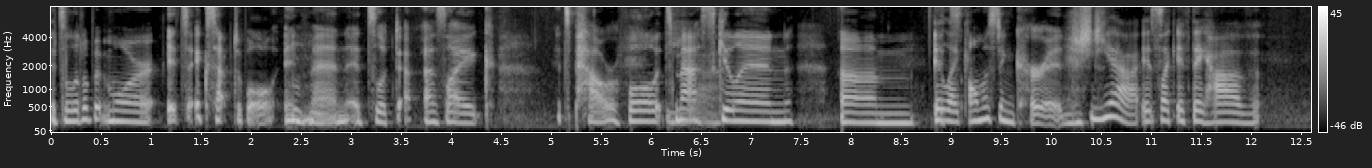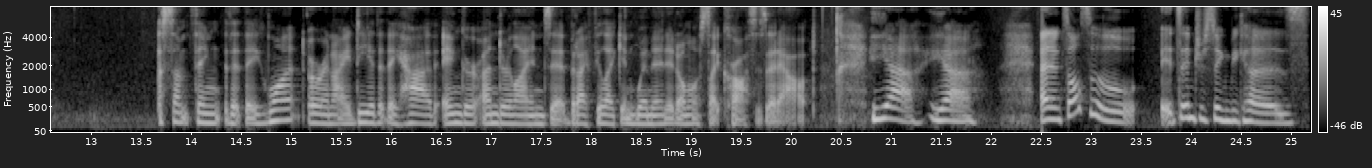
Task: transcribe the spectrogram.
it's a little bit more it's acceptable in men. It's looked at as like it's powerful, it's Yeah. masculine. Um It, it's like- almost encouraged. Yeah, it's like if they have something that they want or an idea that they have, anger underlines it, but I feel like in women it almost like crosses it out. Yeah, yeah. And it's also it's interesting because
